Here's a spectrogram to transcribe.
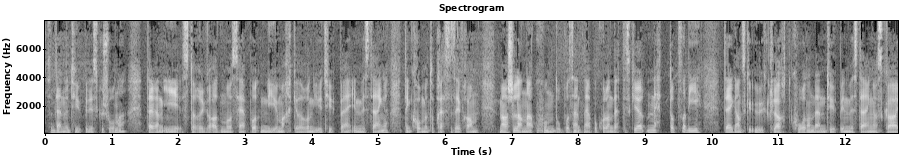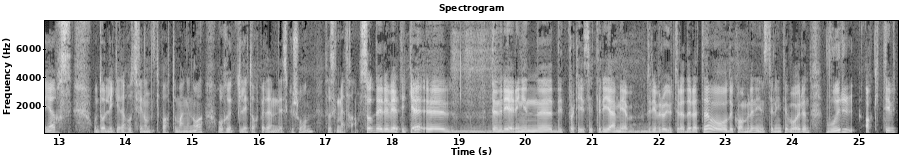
Så denne type diskusjoner, der en i større grad må se på nye markeder og nye typer investeringer, den kommer til å presse seg fram. Vi har ikke landa 100% ned på hvordan dette skal gjøre, nettopp fordi det er ganske uklart hvordan denne type investeringer skal gjøres. Og da ligger det hos Finansdepartementet nå å rydde litt opp i denne diskusjonen, så skal vi ta den. Så dere vet ikke? Eh, den regjeringen eh, ditt parti sitter i er med driver og utreder dette, og det kommer en innstilling til våren. Hvor aktivt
